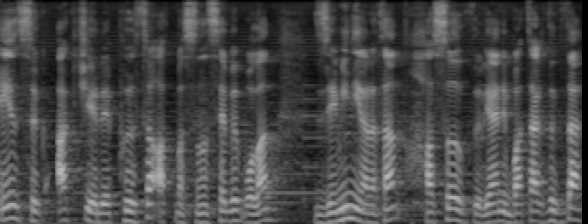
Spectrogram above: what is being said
en sık akciğere pıhtı atmasına sebep olan zemin yaratan hastalıktır. Yani bataklıkta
